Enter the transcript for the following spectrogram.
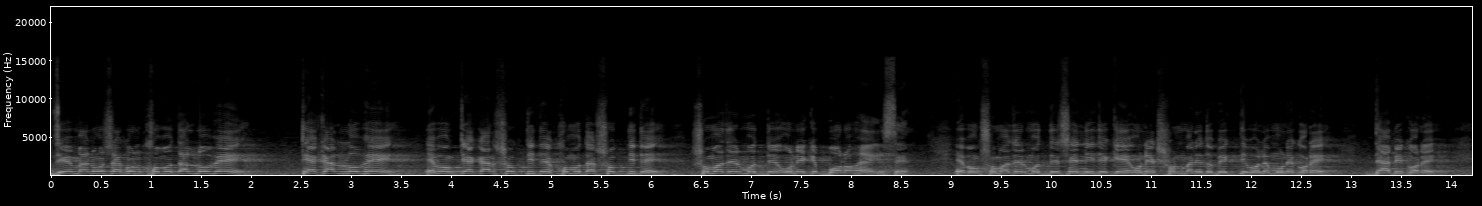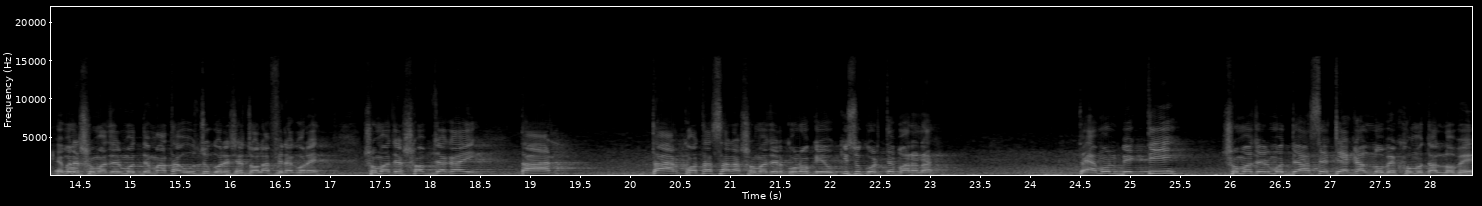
যে মানুষ এখন ক্ষমতার লোভে, টেকার লোভে এবং টেকার শক্তিতে ক্ষমতার শক্তিতে সমাজের মধ্যে অনেকে বড় হয়ে গেছে। এবং সমাজের মধ্যে সে নিজেকে অনেক সম্মানিত ব্যক্তি বলে মনে করে দাবি করে। এবং সমাজের মধ্যে মাথা উঁচু করে সে চলাফেরা করে। সমাজের সব জায়গায় তার তার কথা ছাড়া সমাজের কোনো কেউ কিছু করতে পারে না। তো এমন ব্যক্তি সমাজের মধ্যে আছে টেকার লোভে ক্ষমতার লোভে।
